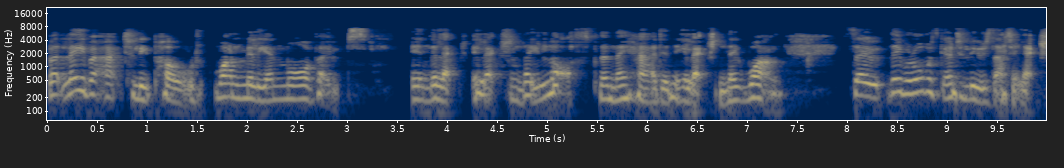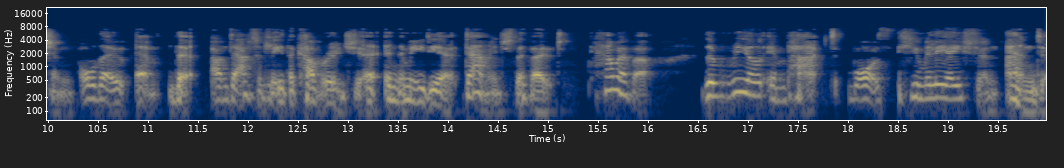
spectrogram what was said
But Labour actually polled one million more votes in the le- election they lost than they had in the election they won. So they were always going to lose that election, although um, the, undoubtedly the coverage uh, in the media damaged the vote. However, the real impact was humiliation and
